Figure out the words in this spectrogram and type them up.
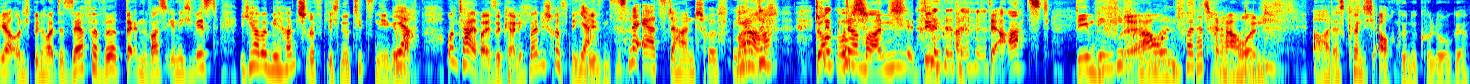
Ja, und ich bin heute sehr verwirrt, denn was ihr nicht wisst, ich habe mir handschriftlich Notizen hier gemacht und teilweise kann ich meine Schrift nicht Ja, lesen. das ist eine Ärztehandschrift. Ja, Marcel. Dr. Mann, dem, der Arzt, dem, die, Dem die Frauen, Frauen vertrauen. Oh, das könnte ich auch Gynäkologe.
